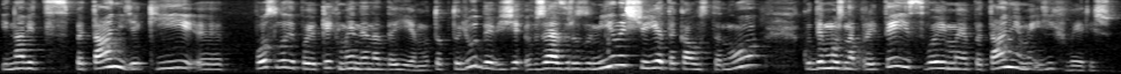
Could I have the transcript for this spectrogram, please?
і навіть з питань, які е, послуги, по яких ми не надаємо. Тобто люди вже зрозуміли, що є така установа, куди можна прийти із своїми питаннями і їх вирішити.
